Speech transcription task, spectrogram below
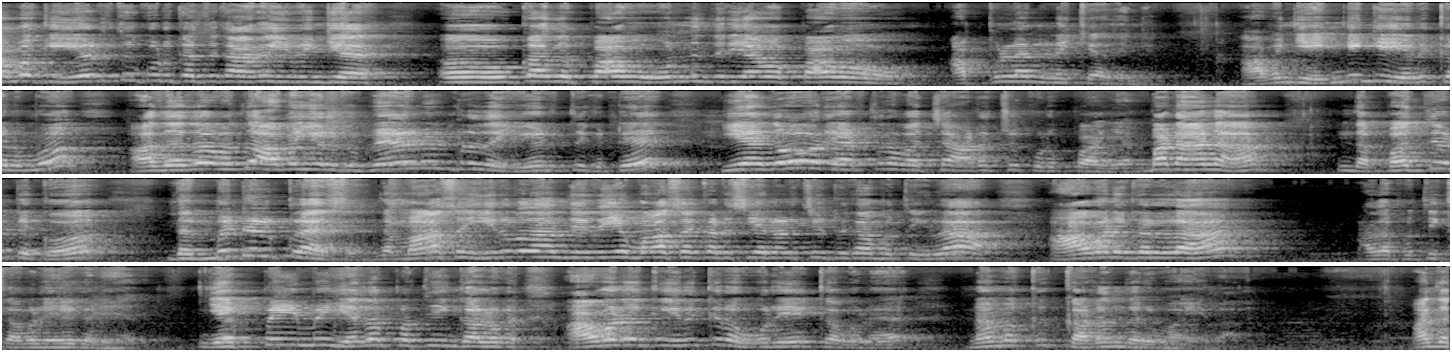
நமக்கு எடுத்து கொடுக்கறதுக்காக இவங்க உட்காந்து பாவம் ஒன்றும் தெரியாமல் பாவம் அப்படிலாம் நினைக்காதீங்க. அவங்க எங்கெங்கே எடுக்கணுமோ அதை தான் வந்து அவங்களுக்கு வேணுன்றதை எடுத்துக்கிட்டு ஏதோ ஒரு இடத்துல வச்சு அடைச்சி கொடுப்பாங்க. பட் ஆனால் இந்த பட்ஜெட்டுக்கும் இந்த மிடில் கிளாஸ் இந்த மாதம் இருபதாம் தேதியே மாத கடைசியாக நினச்சிட்டு இருக்கான் பார்த்தீங்களா அவனுக்கெல்லாம் அதை பற்றி கவலையே கிடையாது. எப்பயுமே எதை பற்றியும் கவலை அவனுக்கு இருக்கிற ஒரே கவலை நமக்கு கடன் தருவாங்களா? அந்த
